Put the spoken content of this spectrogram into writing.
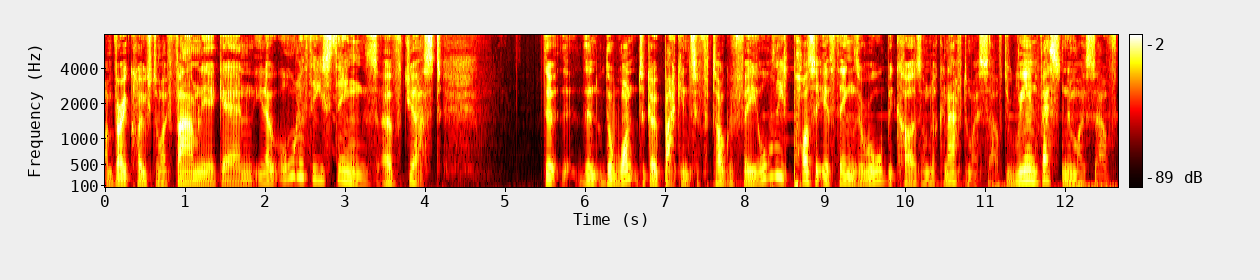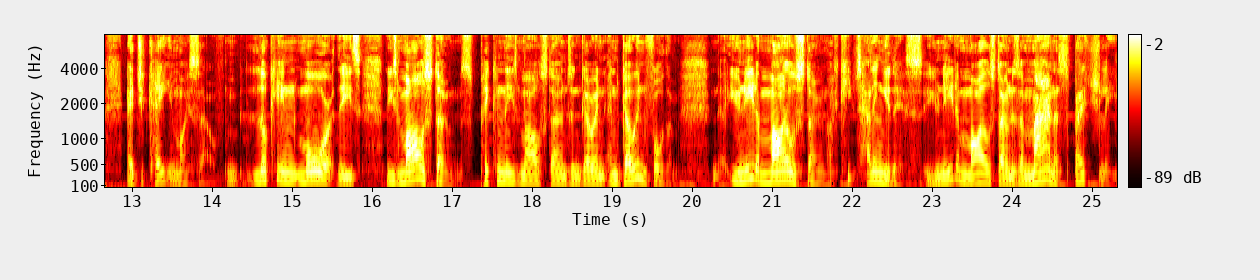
I'm very close to my family again. You know, all of these things of just the, the the want to go back into photography, all these positive things are all because I'm looking after myself, to reinvesting in myself, educating myself, looking more at these these milestones, picking these milestones and going and going for them. You need a milestone. I keep telling you this. You need a milestone as a man, especially.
